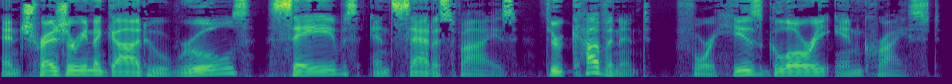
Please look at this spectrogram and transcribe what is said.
and treasuring a God who rules, saves, and satisfies through covenant for his glory in Christ.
